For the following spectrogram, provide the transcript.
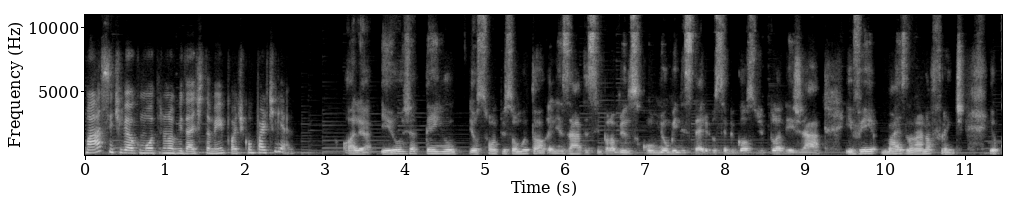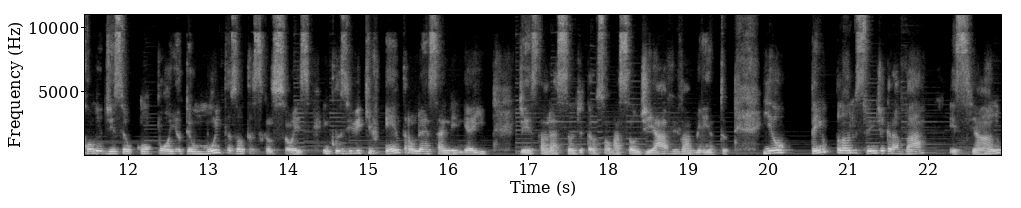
mas se tiver alguma outra novidade também, pode compartilhar. Olha, eu já tenho, eu sou uma pessoa muito organizada, assim, pelo menos com o meu ministério, eu sempre gosto de planejar e ver mais lá na frente. Eu, como eu disse, eu componho, eu tenho muitas outras canções, inclusive que entram nessa linha aí de restauração, de transformação, de avivamento. E eu tenho plano sim de gravar esse ano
